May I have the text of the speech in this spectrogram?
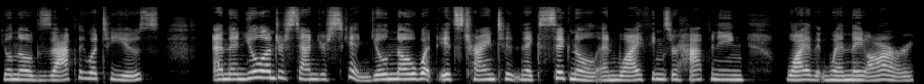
You'll know exactly what to use. And then you'll understand your skin. You'll know what it's trying to like signal and why things are happening, why, when they are.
